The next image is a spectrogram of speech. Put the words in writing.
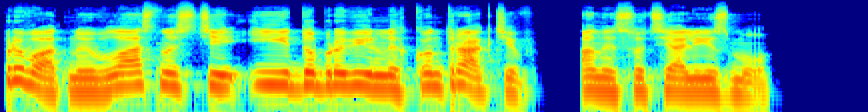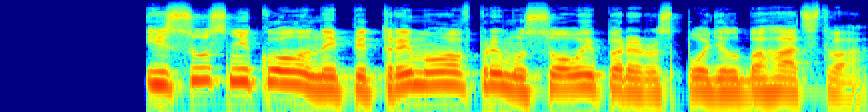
приватної власності і добровільних контрактів, а не соціалізму. Ісус ніколи не підтримував примусовий перерозподіл багатства.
